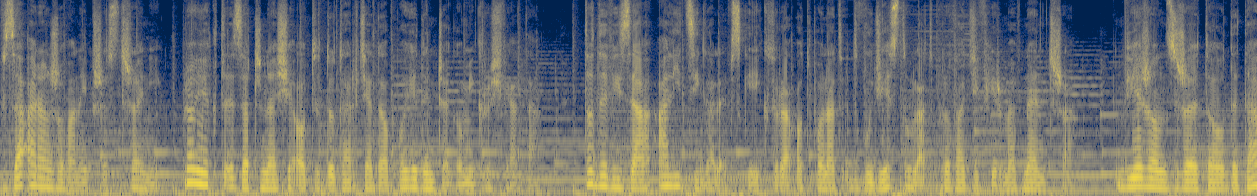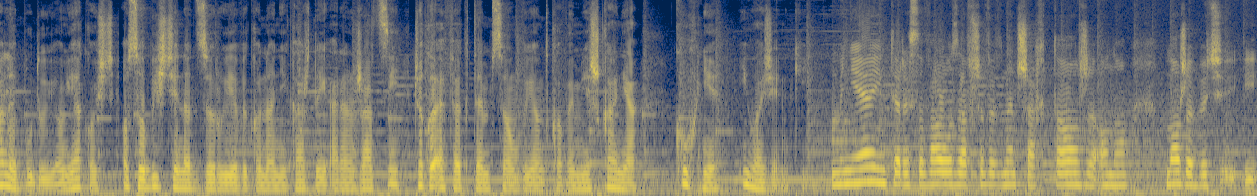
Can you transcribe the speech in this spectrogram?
w zaaranżowanej przestrzeni. Projekt zaczyna się od dotarcia do pojedynczego mikroświata. To dewiza Alicji Galewskiej, która od ponad 20 lat prowadzi firmę wnętrza. Wierząc, że to detale budują jakość, osobiście nadzoruje wykonanie każdej aranżacji, czego efektem są wyjątkowe mieszkania, kuchnie i łazienki. Mnie interesowało zawsze we wnętrzach to, że ono może być, i, i,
